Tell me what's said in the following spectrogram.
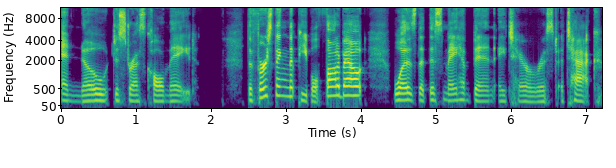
and no distress call made. The first thing that people thought about was that this may have been a terrorist attack.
